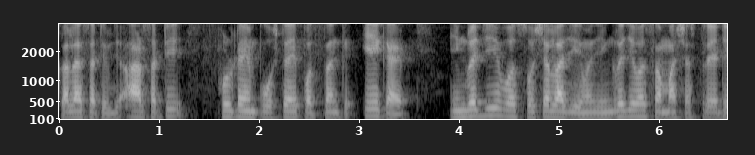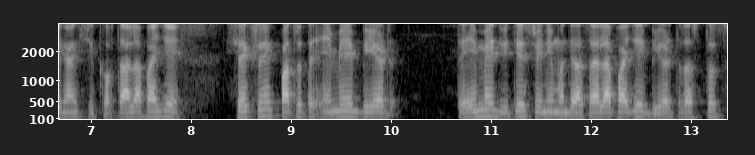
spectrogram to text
कलासाठी म्हणजे आर्टसाठी फुल टाईम पोस्ट आहे पदसंख्या एक आहे. इंग्रजी व सोशलॉजी म्हणजे इंग्रजी व समाजशास्त्र या ठिकाणी शिकवता आला पाहिजे. शैक्षणिक पात्रता एम ए बी एड तर एम ए द्वितीय श्रेणीमध्ये असायला पाहिजे. बी एड तर असतोच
